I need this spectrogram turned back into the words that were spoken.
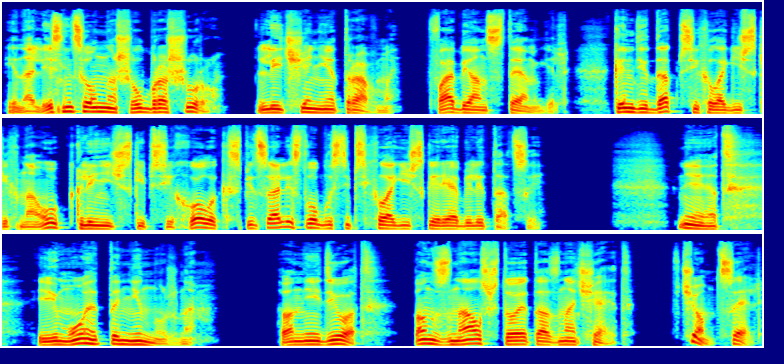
и на лестнице он нашел брошюру «Лечение травмы». Фабиан Стенгель, кандидат психологических наук, клинический психолог, специалист в области психологической реабилитации. Нет, ему это не нужно. Он не идиот. Он знал, что это означает. В чем цель?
